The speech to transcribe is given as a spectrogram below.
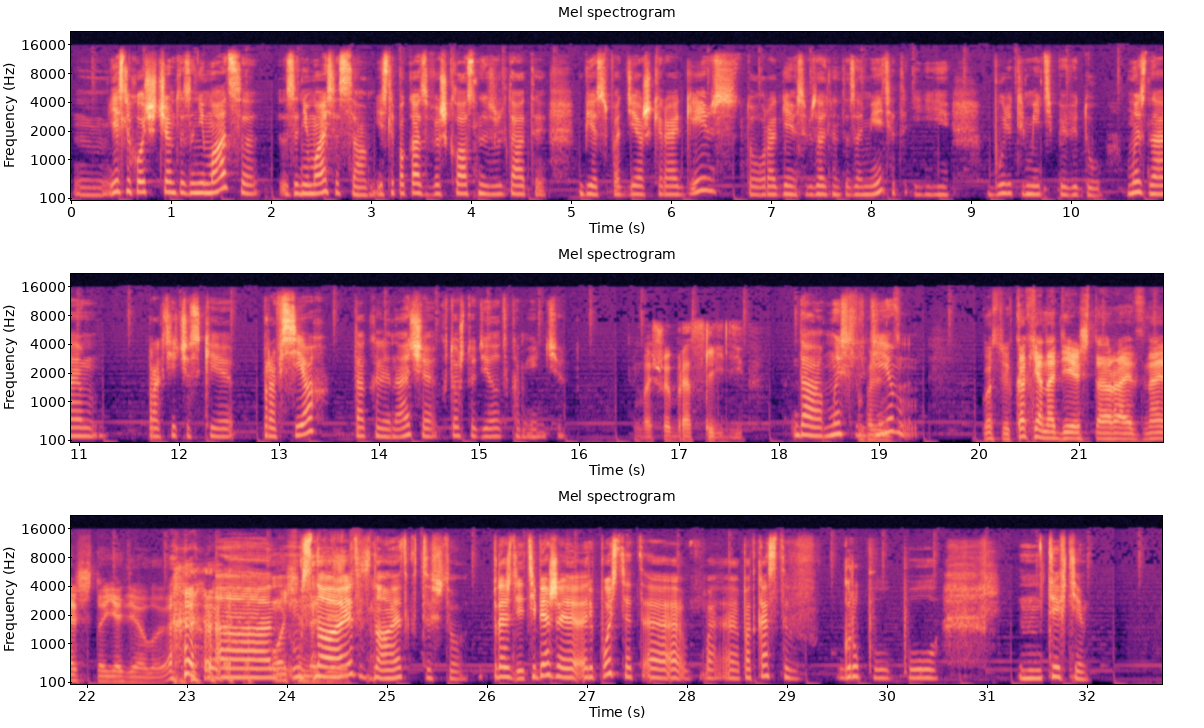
Если хочешь чем-то заниматься, занимайся сам. Если показываешь классные результаты без поддержки Riot Games, то Riot Games обязательно это заметит и будет иметь тебя в виду. Мы знаем практически про всех, так или иначе, кто что делает в комьюнити. Большой брат следит. Да, мы следим. Господи, как я надеюсь, что Райт знает, что я делаю. А, Очень знает, знает. Ты что? Подожди, тебя же репостят э, э, подкасты в группу по TFT.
